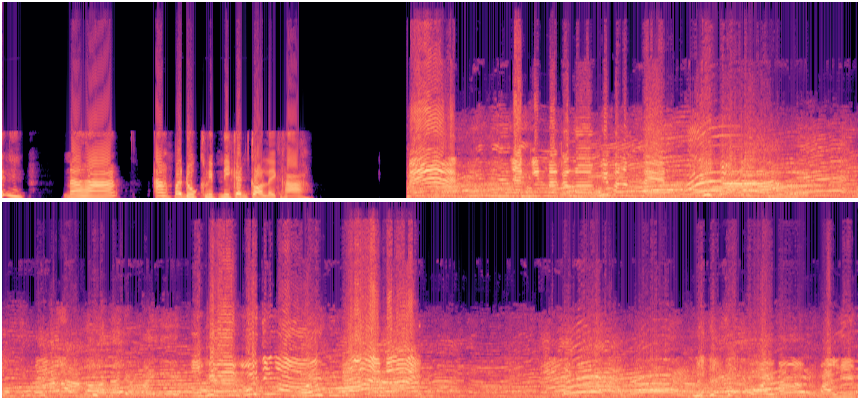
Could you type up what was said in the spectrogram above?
งนะคะอะมาดูคลิปนี้กันก่อนเลยค่ะ แม่ อยากกินมาการองที่ฝรั่งเศสแม่รอนะเดี๋ยวไปอีกโอเคโอ้ยจริงเหรอไม่ได้ไม่ได้แม่สปอยมากป่ารีบ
